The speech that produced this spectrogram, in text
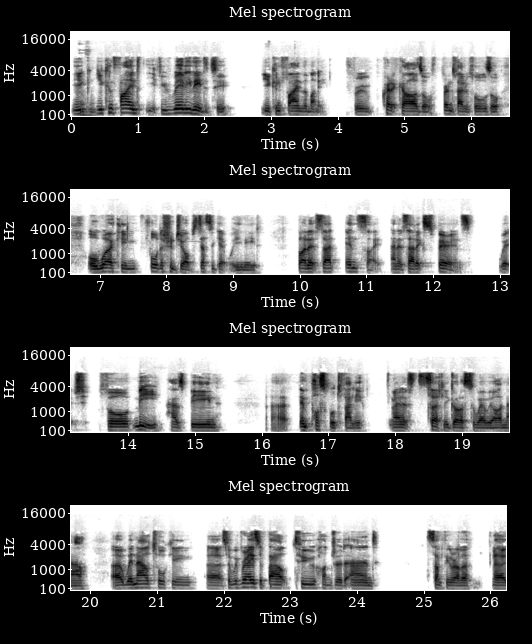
You, mm-hmm. you can find, if you really needed to, you can find the money through credit cards or friends, family, fools, or, or working four different jobs just to get what you need. But it's that insight and it's that experience, which for me has been uh, impossible to value. And it's certainly got us to where we are now. Uh, we're now talking, uh, so we've raised about 200 and something or other, uh,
